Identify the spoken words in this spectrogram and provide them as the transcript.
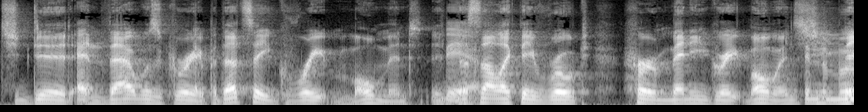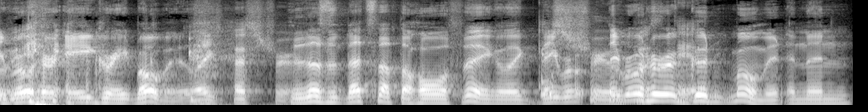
She did, and that was great. But that's a great moment. It- It's not like they wrote her many great moments. In She- the They wrote her a great moment. Like That's true. Doesn't. That's not the whole thing. Like they wrote. true, they wrote her a still. good moment, and then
